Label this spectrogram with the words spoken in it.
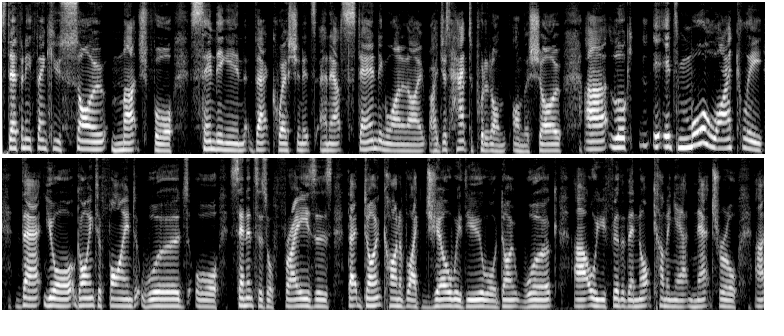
Stephanie, thank you so much for sending in that question. It's an outstanding one, and I, I just had to put it on, on the show. Uh, look, it's more likely that you're going to find words or sentences or phrases that don't kind of like gel with you or don't work, uh, or you feel that they're not coming out natural uh,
